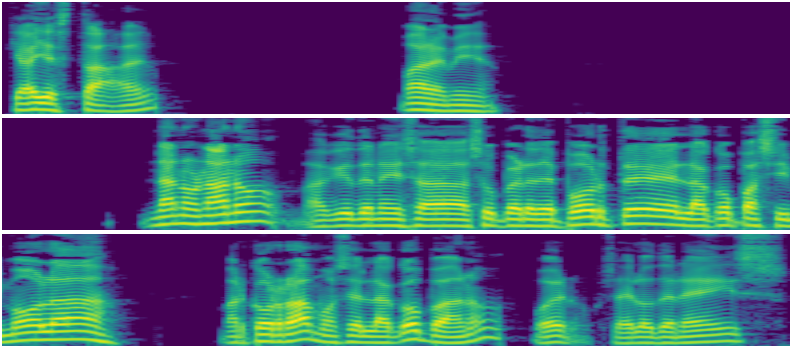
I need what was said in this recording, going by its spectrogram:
Que ahí está, ¿eh? Madre mía. Nano Nano, aquí tenéis a Superdeporte, la Copa Simola. Marcó Ramos en la Copa, ¿no? Bueno, pues ahí lo tenéis.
